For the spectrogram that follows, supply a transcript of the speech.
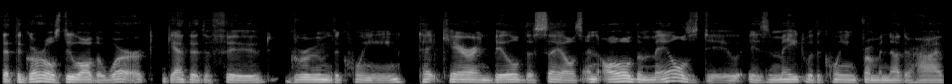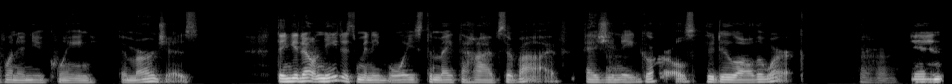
that the girls do all the work, gather the food, groom the queen, take care and build the cells, and all the males do is mate with a queen from another hive when a new queen emerges then you don't need as many boys to make the hive survive as you uh-huh. need girls who do all the work. Uh-huh. And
